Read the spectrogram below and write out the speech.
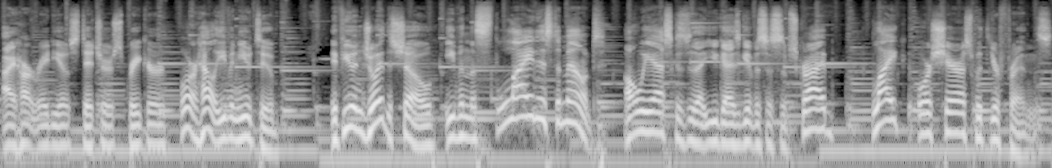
iHeartRadio, Stitcher, Spreaker, or hell, even YouTube. If you enjoy the show, even the slightest amount, all we ask is that you guys give us a subscribe, like, or share us with your friends.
